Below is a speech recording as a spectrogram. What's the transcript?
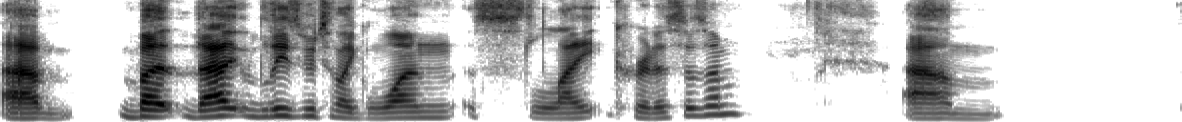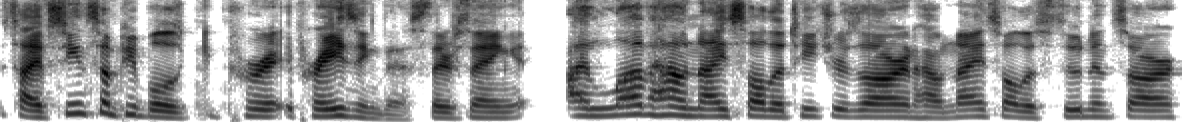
Um, but that leads me to like one slight criticism. Um, so I've seen some people pra- praising this. They're saying, "I love how nice all the teachers are and how nice all the students are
